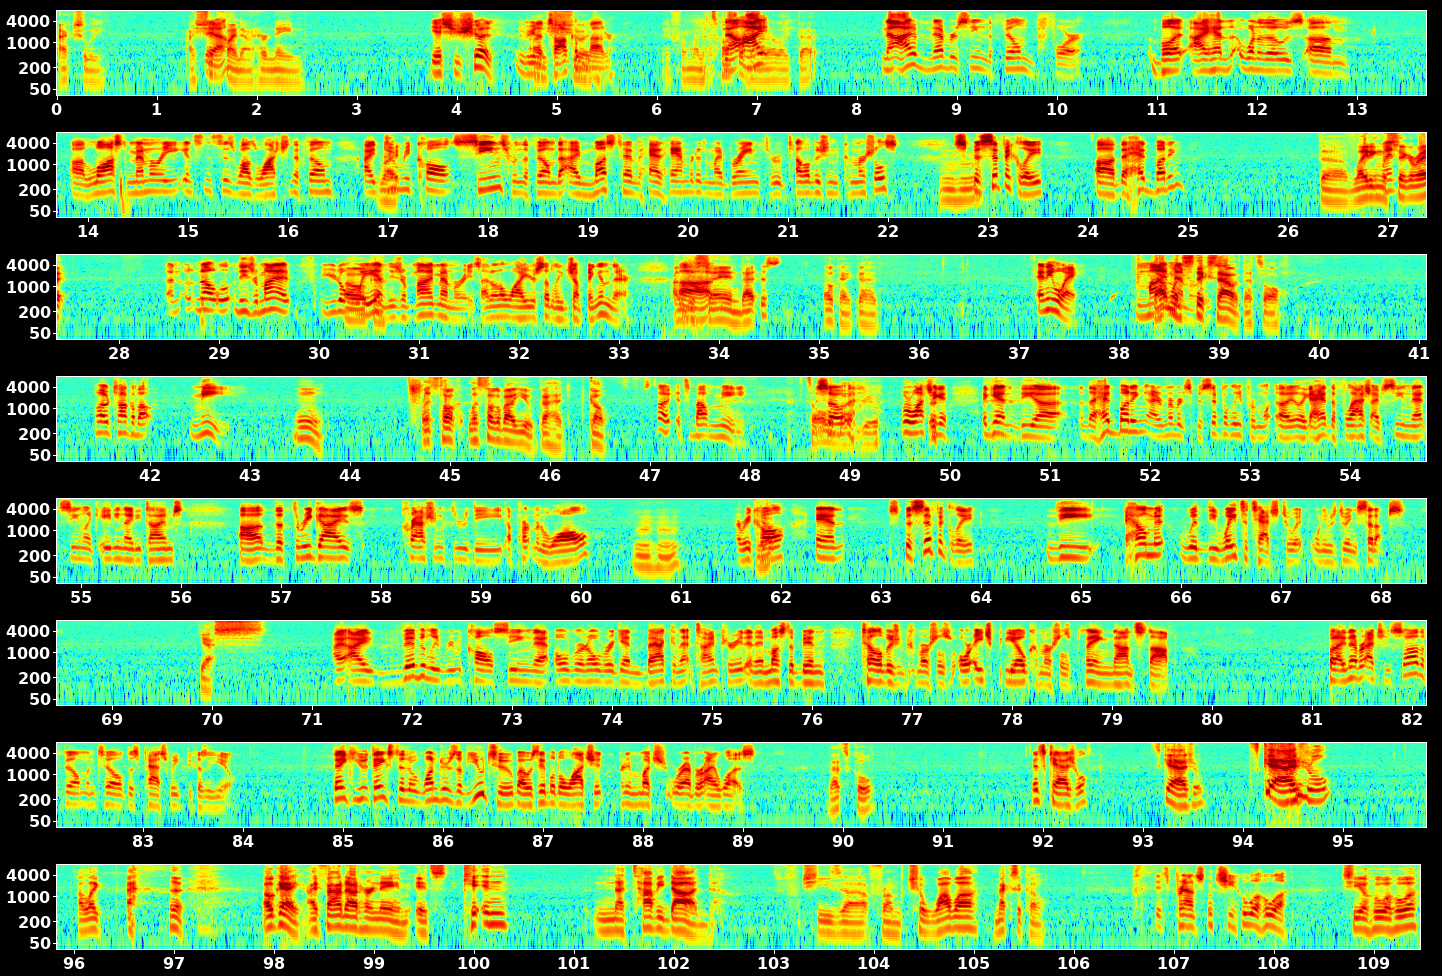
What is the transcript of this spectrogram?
Actually, I should Yeah. find out her name Yes, you should. If you're going to talk should. about her. if I'm going to talk Now, about I- her like that. Now I've never seen the film before, but I had one of those um, uh, lost memory instances while I was watching the film. I do Right. recall scenes from the film that I must have had hammered into my brain through television commercials. Mhm. Specifically, uh, the headbutting. The lighting the cigarette. Uh, no, these are my. You don't Oh, weigh okay. in. These are my memories. I don't know why you're suddenly jumping in there. I'm just Uh, saying that. this- okay, go ahead. Anyway, my that one memories. sticks out. That's all. Well, I would talk about me. Mm. Let's talk. Let's talk about you. Go ahead. Go. It's, about me. It's all So- about you. We're watching it again. The uh, the headbutting I remembered specifically from uh, like I had the flash. I've seen that scene like 80, 90 times. Uh, the three guys crashing through the apartment wall. Mm-hmm. I recall, and specifically the helmet with the weights attached to it when he was doing setups. Yes. I, I vividly recall seeing that over and over again back in that time period, and it must have been television commercials or HBO commercials playing nonstop. But I never actually saw the film until this past week because of you. Thank you. Thanks to the wonders of YouTube, I was able to watch it pretty much wherever I was. That's cool. It's casual. It's casual. It's casual. I like. okay, I found out her name. It's Kitten Natividad. She's uh, from Chihuahua, Mexico. It's pronounced Chihuahua. Chihuahua. Yeah, that's,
